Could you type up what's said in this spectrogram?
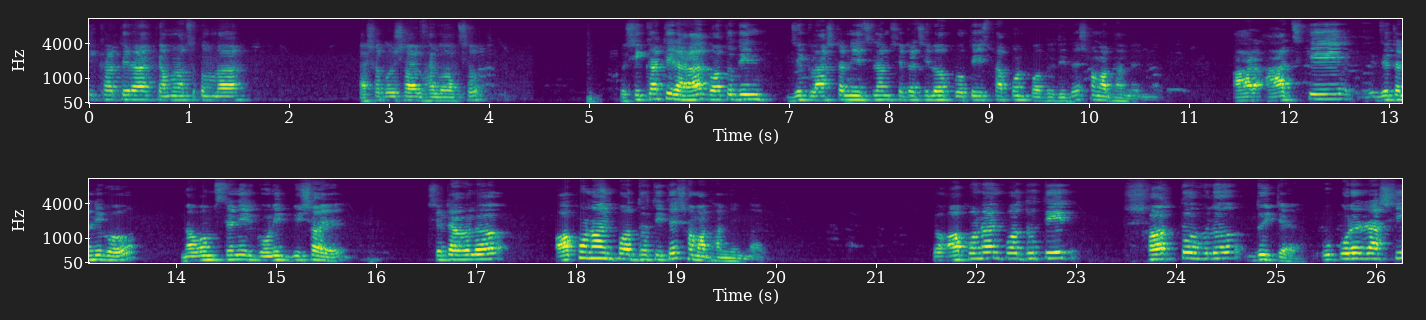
শিক্ষার্থীরা, কেমন আছো তোমরা? আশা করি সবাই ভালো আছো। তো শিক্ষার্থীরা, গতদিন যে ক্লাসটা নিয়েছিলাম, সেটা ছিল প্রতিস্থাপন পদ্ধতিতে সমাধান নির্ণয়। আর আজকে যেটা নিব, নবম শ্রেণির গণিত বিষয়ে, সেটা হলো অপনয়ন পদ্ধতিতে সমাধান নির্ণয়। তো অপনয়ন পদ্ধতির শর্ত হলো দুইটা, উপরের রাশি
